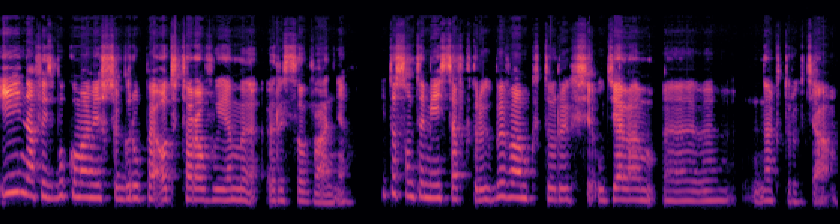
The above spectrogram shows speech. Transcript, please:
I na Facebooku mam jeszcze grupę Odczarowujemy rysowanie. I to są te miejsca, w których bywam, których się udzielam, e, na których działam.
